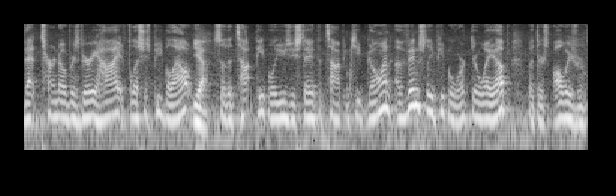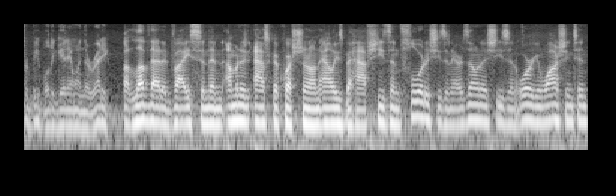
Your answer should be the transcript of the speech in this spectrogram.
That turnover is very high. It flushes people out. Yeah. So the top people usually stay at the top and keep going. Eventually, people work their way up, but there's always room for people to get in when they're ready. I love that advice. And then I'm going to ask a question on Ali's behalf. She's in Florida, she's in Arizona, she's in Oregon, Washington.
